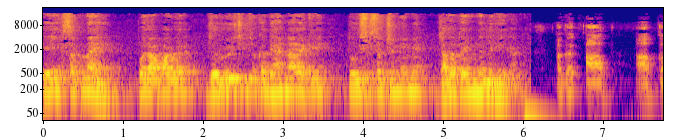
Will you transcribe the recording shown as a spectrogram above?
एक सपना है, पर आप अगर ज़रूरी चीज़ों का ध्यान ना रखें तो इसे सोचने में ज़्यादा टाइम नहीं लगेगा। अगर आप, आपका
